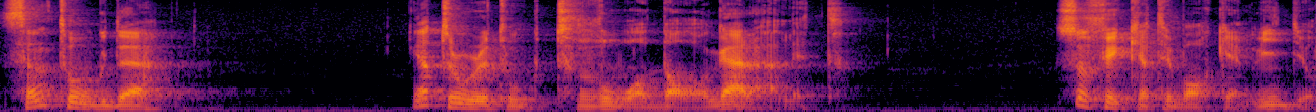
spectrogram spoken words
Sen tog det, jag tror det tog två dagar ärligt. Så fick jag tillbaka en video.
